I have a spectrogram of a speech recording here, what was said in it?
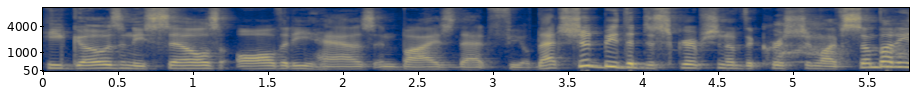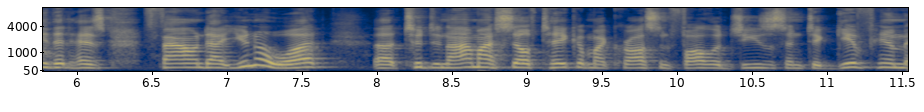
he goes and he sells all that he has and buys that field. That should be the description of the Christian life. Somebody that has found out, you know what? Uh, to deny myself, take up my cross, and follow Jesus, and to give him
